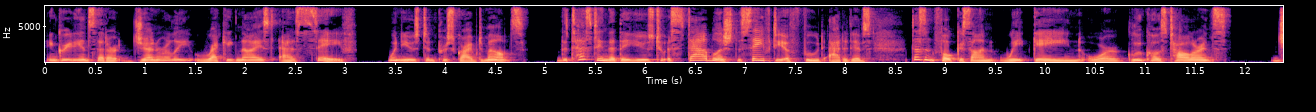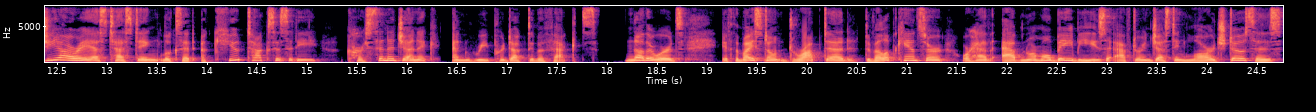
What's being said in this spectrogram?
ingredients that are generally recognized as safe when used in prescribed amounts. The testing that they use to establish the safety of food additives doesn't focus on weight gain or glucose tolerance. GRAS testing looks at acute toxicity, carcinogenic, and reproductive effects. In other words, if the mice don't drop dead, develop cancer, or have abnormal babies after ingesting large doses,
